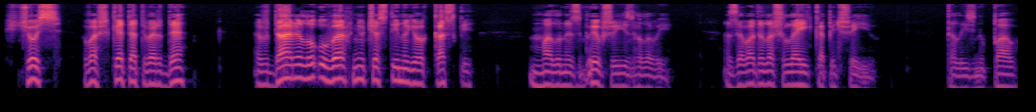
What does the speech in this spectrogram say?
щось важке та тверде вдарило у верхню частину його каски, мало не збивши її з голови. Завадила шлейка під шию. Та лизін упав,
